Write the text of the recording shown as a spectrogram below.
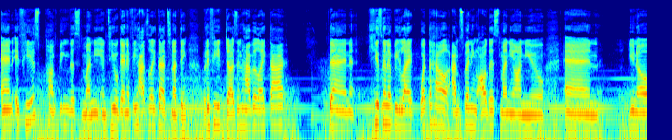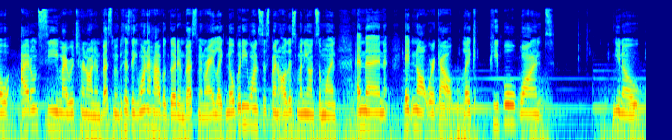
And if he is pumping this money into you, again, if he has it like that, it's nothing. But if he doesn't have it like that, then he's gonna be like, what the hell? I'm spending all this money on you. And, you know, I don't see my return on investment because they wanna have a good investment, right? Like, nobody wants to spend all this money on someone and then it not work out. Like, people want, you know,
